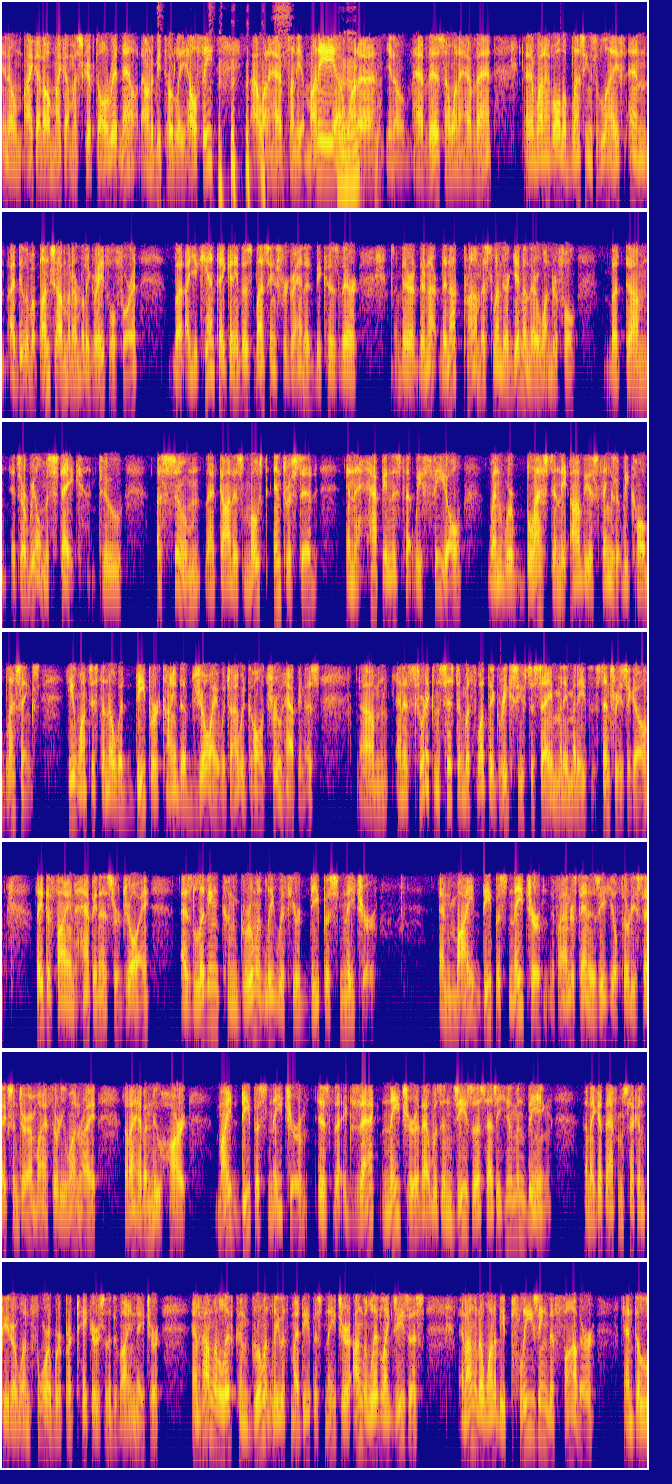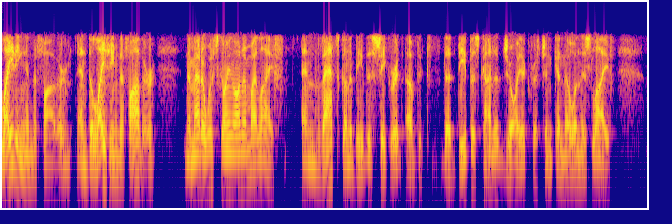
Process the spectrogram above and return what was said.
You know, I got all I got my script all written out. I want to be totally healthy. I want to have plenty of money. I want to, you know, have this. I want to have that, and I want to have all the blessings of life. And I do have a bunch of them, and I'm really grateful for it. But uh, you can't take any of those blessings for granted because they're they're they're not they're not promised when they're given. They're wonderful, but um, it's a real mistake to assume that God is most interested in the happiness that we feel when we're blessed in the obvious things that we call blessings. He wants us to know a deeper kind of joy, which I would call true happiness. Um, and it's sort of consistent with what the Greeks used to say many, many centuries ago. They defined happiness or joy as living congruently with your deepest nature. And my deepest nature, if I understand Ezekiel 36 and Jeremiah 31 right, that I have a new heart, my deepest nature is the exact nature that was in Jesus as a human being. And I get that from 2 Peter 1 4. We're partakers of the divine nature. And if I'm going to live congruently with my deepest nature, I'm going to live like Jesus. And I'm going to want to be pleasing the Father and delighting in the Father and delighting the Father no matter what's going on in my life. And that's going to be the secret of the, the deepest kind of joy a Christian can know in this life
